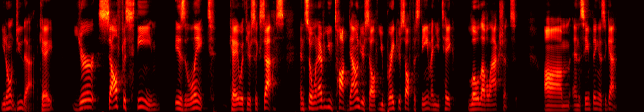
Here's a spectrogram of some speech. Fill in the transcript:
you don't do that. Okay. Your self esteem is linked, okay, with your success. And so whenever you talk down to yourself, you break your self esteem and you take low level actions. Um, and the same thing is again,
